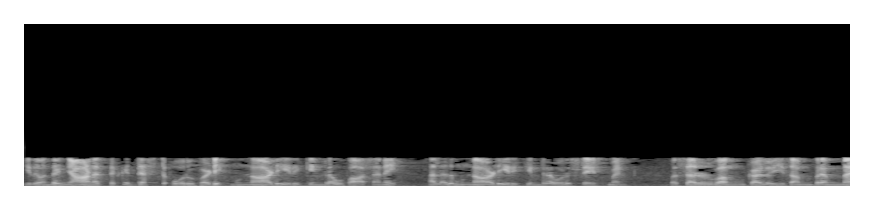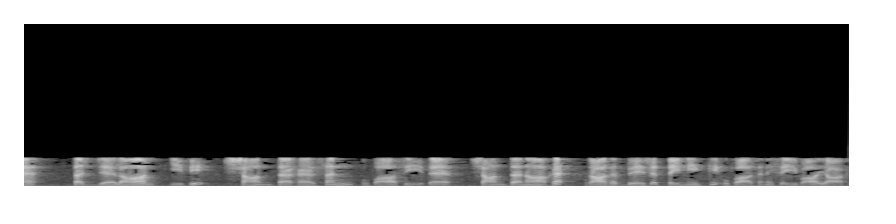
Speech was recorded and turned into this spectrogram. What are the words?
இது வந்து ஞானத்துக்கு ஜஸ்ட் ஒரு படி முன்னாடி இருக்கின்ற உபாசனை அல்லது முன்னாடி இருக்கின்ற ஒரு ஸ்டேட்மெண்ட் இப்ப சர்வம் கழு இதம் பிரம்ம தஜ்ஜலான் இது சாந்தக சன் உபாசீத. சாந்தனாக ராகத்வேஷத்தை நீக்கி உபாசனை செய்வாயாக.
